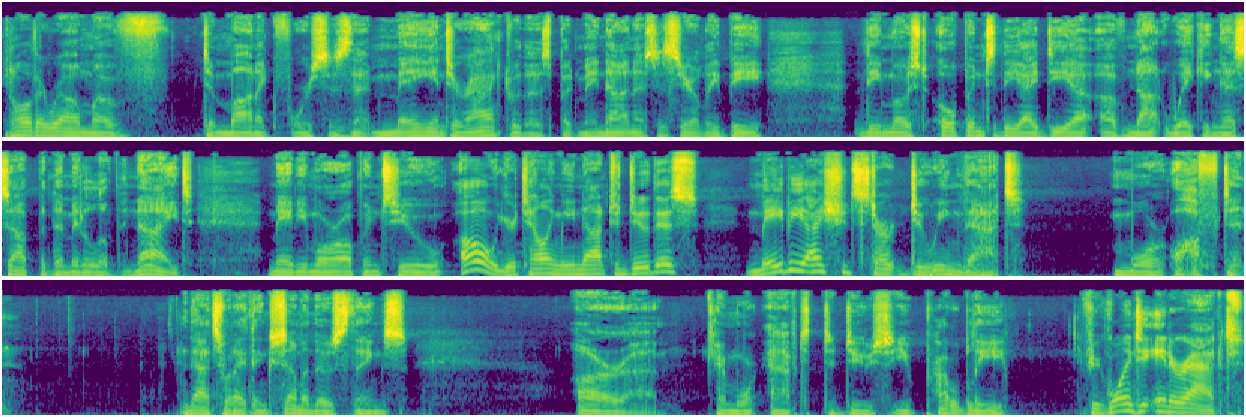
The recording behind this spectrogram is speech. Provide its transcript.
a whole other realm of demonic forces that may interact with us, but may not necessarily be the most open to the idea of not waking us up in the middle of the night. Maybe more open to, oh, you're telling me not to do this? Maybe I should start doing that more often. That's what I think some of those things are uh, are more apt to do. So you probably, if you're going to interact,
